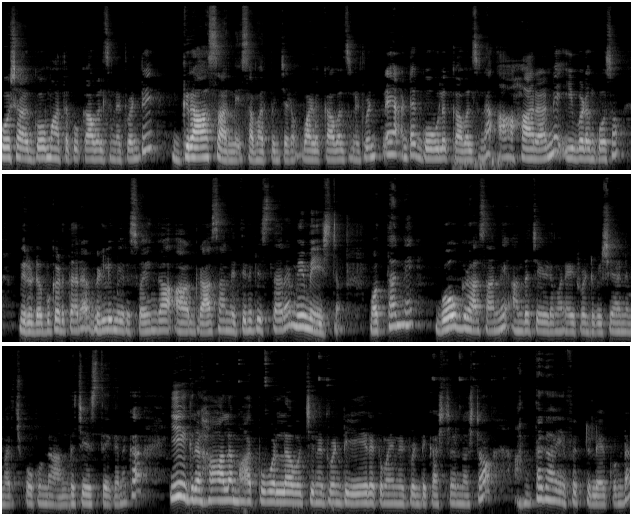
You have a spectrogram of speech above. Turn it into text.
గోశా గోమాతకు కావలసినటువంటి గ్రాసాన్ని సమర్పించడం. వాళ్ళకి కావాల్సినటువంటి అంటే గోవులకు కావాల్సిన ఆహారాన్ని ఇవ్వడం కోసం మీరు డబ్బు కడతారా? వెళ్ళి మీరు స్వయంగా ఆ గ్రాసాన్ని తినిపిస్తారా? మేమే ఇష్టం. మొత్తాన్ని గోగ్రాసాన్ని అందచేయడం అనేటువంటి విషయాన్ని మర్చిపోకుండా అందచేస్తే కనుక ఈ గ్రహాల మార్పు వల్ల వచ్చినటువంటి ఏ రకమైనటువంటి కష్టం నష్టం అంతగా ఎఫెక్ట్ లేకుండా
